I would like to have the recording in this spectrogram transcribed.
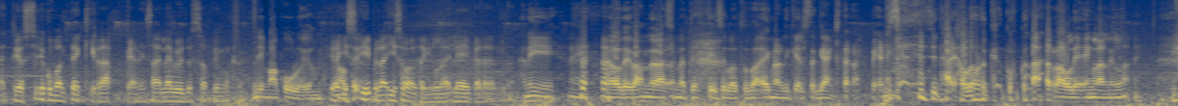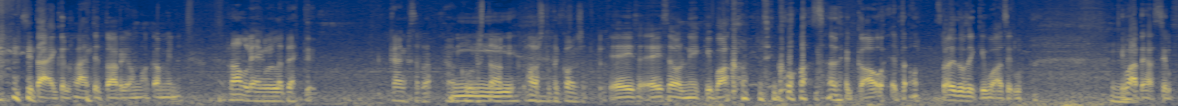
että jos joku vaan teki räppiä, niin sai levytyssopimuksen. Niin mä kuullut jo. Ja iso, vielä isoiltakin le- leipeleillä. Niin, niin. Me oltiin vähän myöhässä, me tehtiin silloin tuota englanninkielistä gangsterräppiä, niin se- sitä ei halunnut kukaan ralli englannilla, niin sitä ei kyllä lähti tarjoamaankaan minne. Ralli Englannilla tehty gangsterrap Niin. kuulostaa hauskalta konseptilta. Ei se, ei se ole niin kivaa kuin se kuulostaa se kauheeta, se oli tosi kivaa silloin. Kiva tehdä silloin.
